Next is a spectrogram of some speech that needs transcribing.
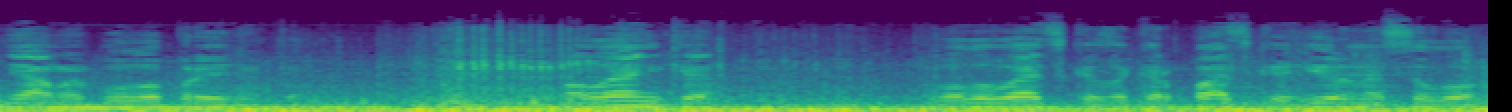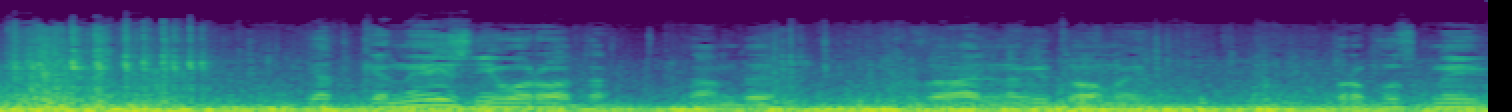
днями було прийнято. Маленьке, Воловецьке, Закарпатське гірне село. Є таке нижні ворота, там де загальновідомий пропускний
